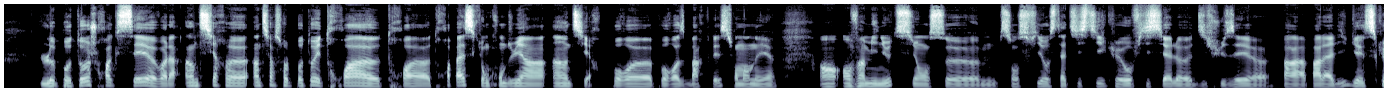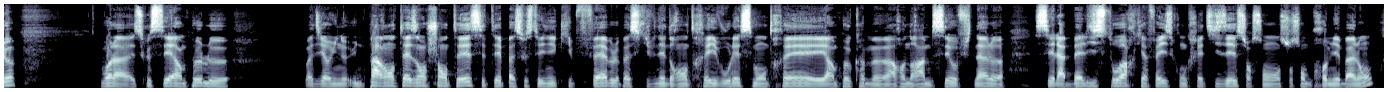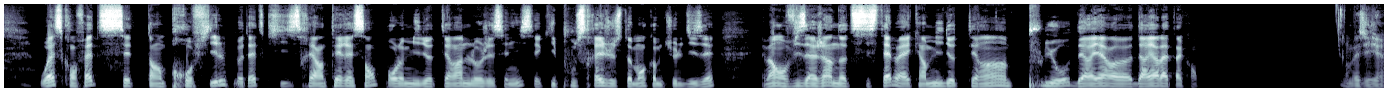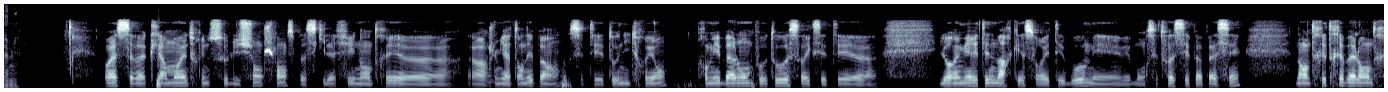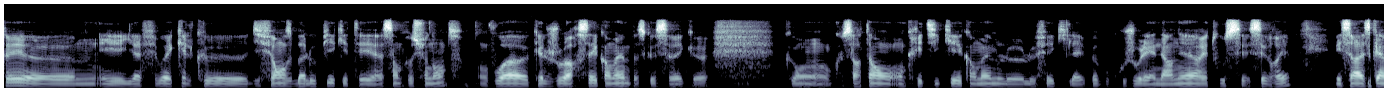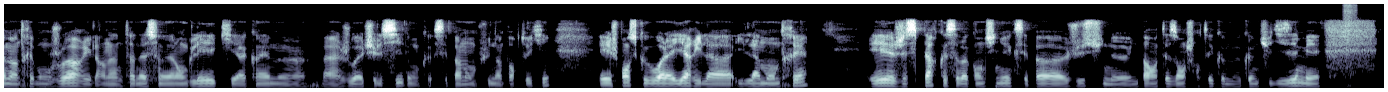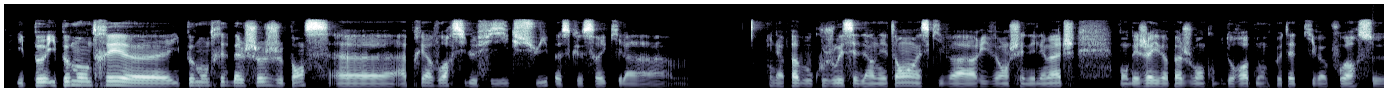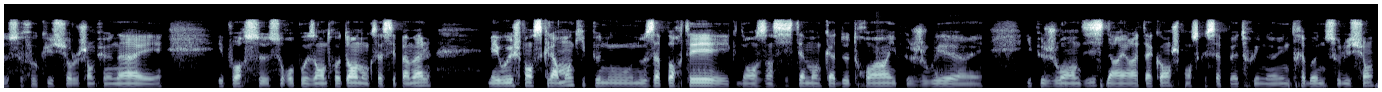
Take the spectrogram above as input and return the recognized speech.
poteau. Je crois que c'est euh, voilà un tir, un tir sur le poteau et trois, trois, trois passes qui ont conduit à, un tir pour pour Ross Barclay. Si on en est en, en 20 minutes, si on se si on se fie aux statistiques officielles diffusées par par la ligue, est-ce que voilà, est-ce que c'est un peu le on va dire une, une parenthèse enchantée, c'était parce que c'était une équipe faible, parce qu'il venait de rentrer, il voulait se montrer, et un peu comme euh, Aaron Ramsey au final, euh, c'est la belle histoire qui a failli se concrétiser sur son sur son premier ballon. Ou est-ce qu'en fait c'est un profil peut-être qui serait intéressant pour le milieu de terrain de l'OGC Nice et qui pousserait justement, comme tu le disais, eh ben, envisager un autre système avec un milieu de terrain plus haut derrière euh, derrière l'attaquant? Vas-y Jérémy. Ouais, ça va clairement être une solution, je pense, parce qu'il a fait une entrée. Euh, alors, je m'y attendais pas. Hein, c'était Tony Truant. Premier ballon poteau, c'est vrai que c'était. Euh, il aurait mérité de marquer, ça aurait été beau, mais, mais bon, cette fois, c'est pas passé. Non, très très belle entrée euh, et il a fait quelques différences balles au pied qui étaient assez impressionnantes. On voit quel joueur c'est quand même, parce que c'est vrai que certains ont, critiqué quand même le, fait qu'il n'avait pas beaucoup joué l'année dernière et tout, c'est vrai. Mais ça reste quand même un très bon joueur. Il est un international anglais qui a quand même euh, bah, joué à Chelsea, donc c'est pas non plus n'importe qui. Et je pense que voilà, hier il l'a il montré. Et j'espère que ça va continuer, que c'est pas juste une, une, parenthèse enchantée comme, comme tu disais, mais il peut, il peut montrer, euh, il peut montrer de belles choses, je pense. Euh, après, à voir si le physique suit, parce que c'est vrai qu'il n'a pas beaucoup joué ces derniers temps. Est-ce qu'il va arriver à enchaîner les matchs? Bon, déjà, il va pas jouer en Coupe d'Europe, donc peut-être qu'il va pouvoir se, focus sur le championnat et, pouvoir se reposer entre temps. Donc ça, c'est pas mal. Mais oui, je pense clairement qu'il peut nous, nous, apporter et que dans un système en 4-2-3-1, il peut jouer, euh, il peut jouer en 10 derrière l'attaquant. Je pense que ça peut être une, une très bonne solution.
